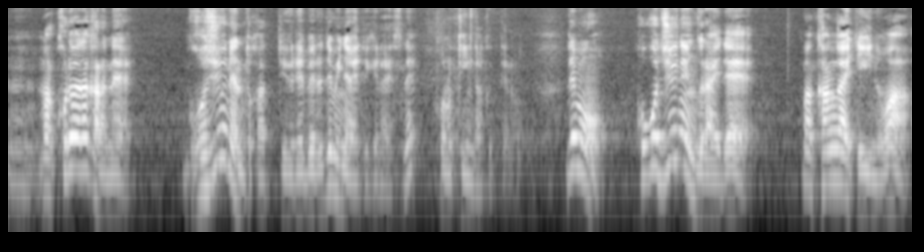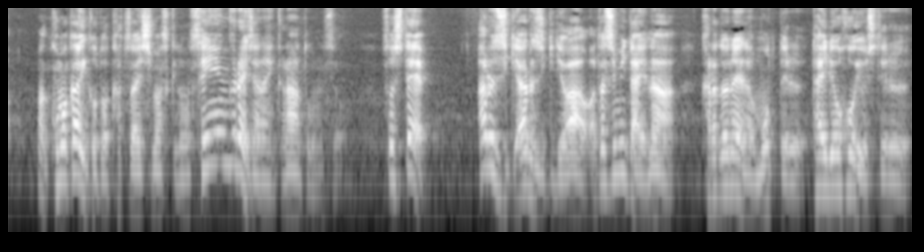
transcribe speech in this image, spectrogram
うん、まあこれはだからね、50年とかっていうレベルで見ないといけないですね。この金額っていうのは。でも、ここ10年ぐらいで、まあ、考えていいのはまあ、細かいことは割愛しますけども1000円ぐらいじゃないかなと思うんですよ。そしてある時期ある時期では私みたいな体の枝を持ってる大量保有してる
